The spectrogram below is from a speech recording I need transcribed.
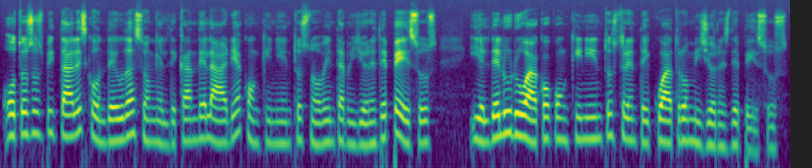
Otros hospitales con deuda son el de Candelaria con 590 millones de pesos y el del Uruaco con 534 millones de pesos.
